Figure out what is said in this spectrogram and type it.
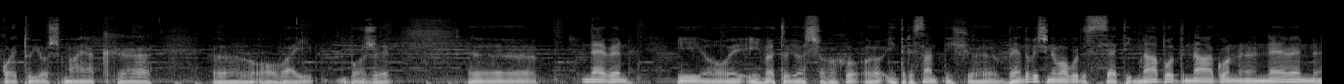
koje je tu još Majak e, e, ovaj bože e, Neven i ovaj, ima tu još ovako interesantnih uh, bendova, ne mogu da se setim. Nabod, Nagon, Neven, uh,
